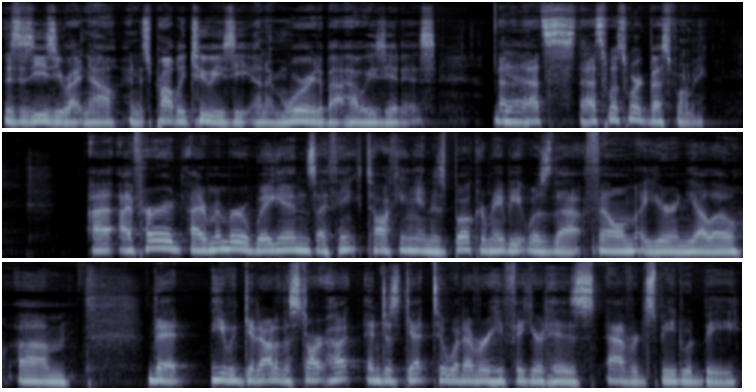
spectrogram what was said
this is easy right now, and it's probably too easy. And I'm worried about how easy it is. That, yeah. That's that's what's worked best for me. I, I've heard. I remember Wiggins. I think talking in his book, or maybe it was that film, A Year in Yellow, um, that he would get out of the start hut and just get to whatever he figured his average speed would be,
